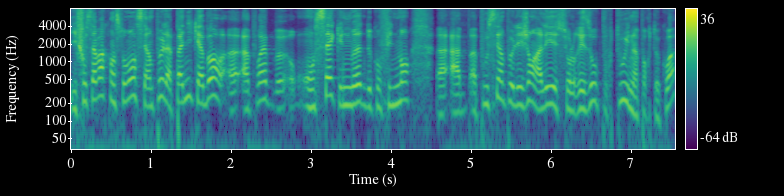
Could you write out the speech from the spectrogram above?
Il faut savoir qu'en ce moment, c'est un peu la panique à bord. Euh, Après, euh, on sait qu'une mode de confinement a, poussé un peu les gens à aller sur le réseau pour tout et n'importe quoi.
